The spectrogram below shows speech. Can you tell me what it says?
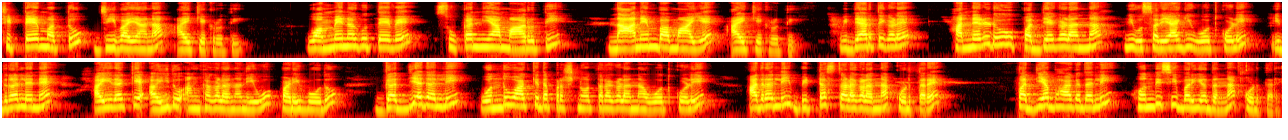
ಚಿಟ್ಟೆ ಮತ್ತು ಜೀವಯಾನ ಆಯ್ಕೆ ಕೃತಿ. ಒಮ್ಮೆ ನಗುತ್ತೇವೆ, ಸುಕನ್ಯಾ ಮಾರುತಿ, ನಾನೆಂಬ ಮಾಯೆ ಆಯ್ಕೆ ಕೃತಿ. ವಿದ್ಯಾರ್ಥಿಗಳೇ, ಹನ್ನೆರಡು ಪದ್ಯಗಳನ್ನು ನೀವು ಸರಿಯಾಗಿ ಓದ್ಕೊಳ್ಳಿ. ಇದರಲ್ಲೇ ಐದಕ್ಕೆ ಐದು ಅಂಕಗಳನ್ನು ನೀವು ಪಡಿಬೋದು. ಗದ್ಯದಲ್ಲಿ ಒಂದು ವಾಕ್ಯದ ಪ್ರಶ್ನೋತ್ತರಗಳನ್ನು ಓದ್ಕೊಳ್ಳಿ. ಅದರಲ್ಲಿ ಬಿಟ್ಟ ಸ್ಥಳಗಳನ್ನು ಕೊಡ್ತಾರೆ. ಪದ್ಯ ಭಾಗದಲ್ಲಿ ಹೊಂದಿಸಿ ಬರೆಯೋದನ್ನು ಕೊಡ್ತಾರೆ.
